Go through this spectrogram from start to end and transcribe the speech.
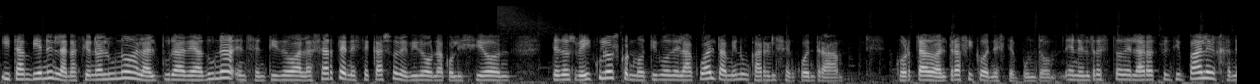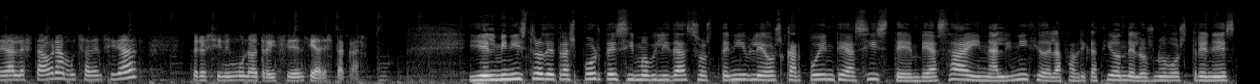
y también en la Nacional 1 a la altura de Aduna en sentido a Lasarte, en este caso debido a una colisión de dos vehículos con motivo de la cual también un carril se encuentra cortado al tráfico en este punto. En el resto de la red principal en general hasta ahora mucha densidad, pero sin ninguna otra incidencia a destacar. Y el ministro de Transportes y Movilidad Sostenible, Óscar Puente, asiste en Beasain al inicio de la fabricación de los nuevos trenes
